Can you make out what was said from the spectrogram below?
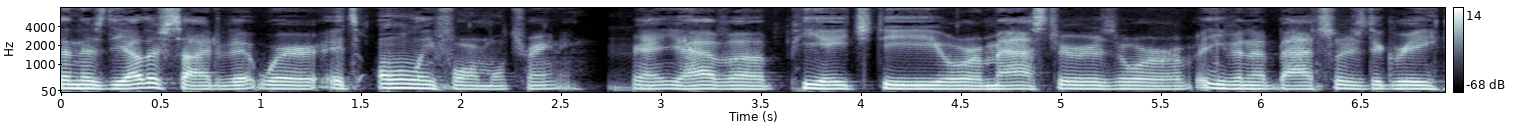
Then there's the other side of it where it's only formal training. Right? You have a PhD or a master's or even a bachelor's degree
